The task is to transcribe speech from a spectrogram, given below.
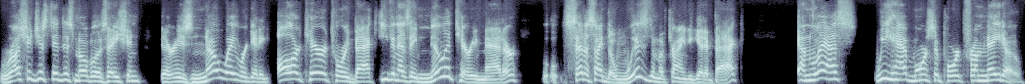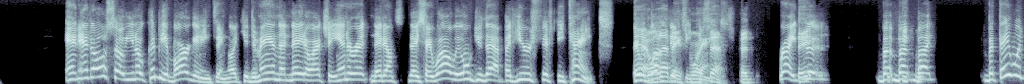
Russia just did this mobilization. There is no way we're getting all our territory back, even as a military matter. Set aside the wisdom of trying to get it back, unless we have more support from NATO. And, and also, you know, it could be a bargaining thing. Like you demand that NATO actually enter it, and they don't. They say, "Well, we won't do that, but here's 50 tanks." They yeah, well, that makes more tanks. sense. But Right. They- the- but but but but they would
